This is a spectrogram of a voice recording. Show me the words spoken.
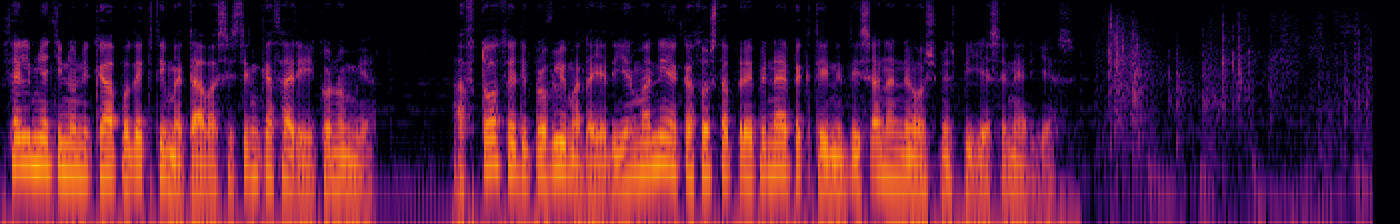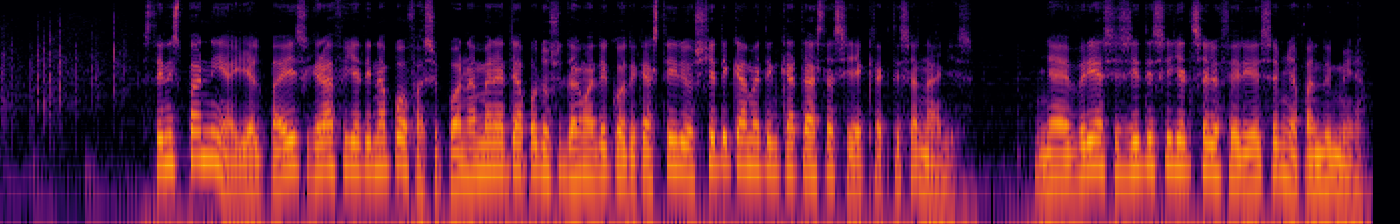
θέλει μια κοινωνικά αποδεκτή μετάβαση στην καθαρή οικονομία. Αυτό θέτει προβλήματα για τη Γερμανία, καθώς θα πρέπει να επεκτείνει τις ανανεώσιμες πηγές ενέργειας. Στην Ισπανία, η Ελπαή γράφει για την απόφαση που αναμένεται από το Συνταγματικό Δικαστήριο σχετικά με την κατάσταση έκτακτης ανάγκης. Μια ευρεία συζήτηση για τις ελευθερίες σε μια πανδημία.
